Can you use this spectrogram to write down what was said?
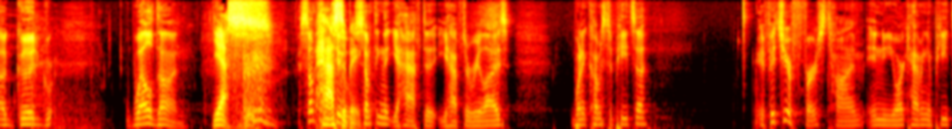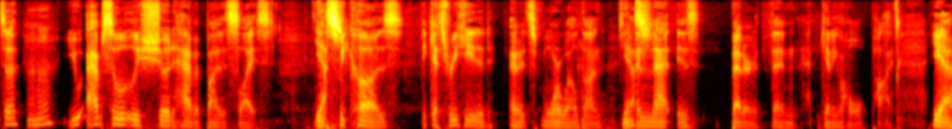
a good, gr- well done. Yes. Something Has to be. something that you have to you have to realize when it comes to pizza. If it's your first time in New York having a pizza, mm-hmm. you absolutely should have it by the slice Yes. because it gets reheated and it's more well done. Yes. And that is better than getting a whole pie. yeah.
